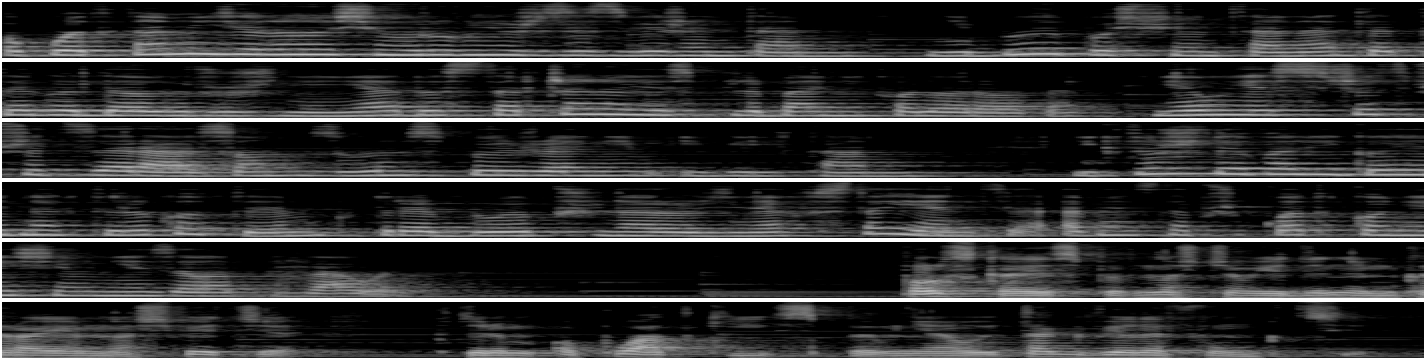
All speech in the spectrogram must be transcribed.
Opłatkami dzielono się również ze zwierzętami. Nie były poświęcane, dlatego dla odróżnienia dostarczano je z plebanii kolorowe. Miały je strzec przed zarazą, złym spojrzeniem i wilkami. Niektórzy dawali go jednak tylko tym, które były przy narodzinach w stajence, a więc na przykład konie się nie załapywały. Polska jest z pewnością jedynym krajem na świecie, w którym opłatki spełniały tak wiele funkcji.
